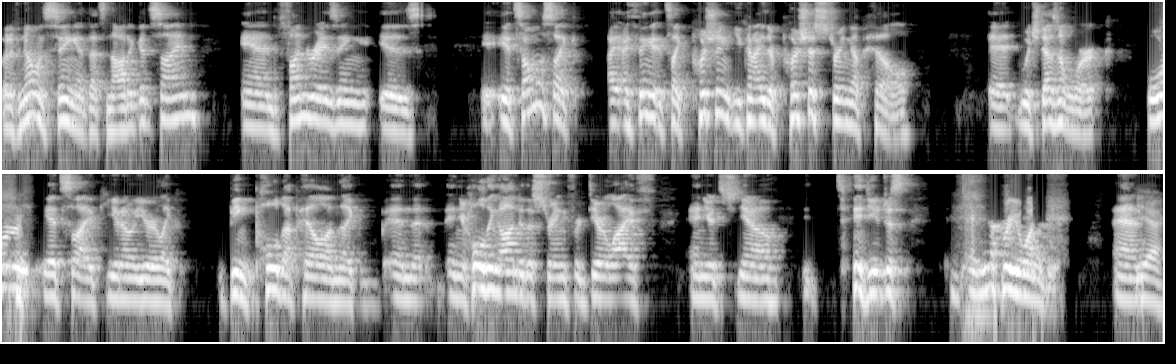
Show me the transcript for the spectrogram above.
But if no one's seeing it that's not a good sign. And fundraising is it's almost like I, I think it's like pushing you can either push a string uphill it, which doesn't work or it's like you know you're like being pulled uphill and like and the, and you're holding on to the string for dear life and you're you know you just and that's where you want to be and yeah.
